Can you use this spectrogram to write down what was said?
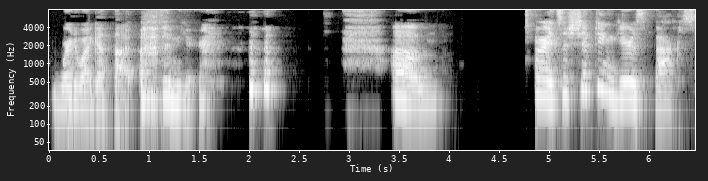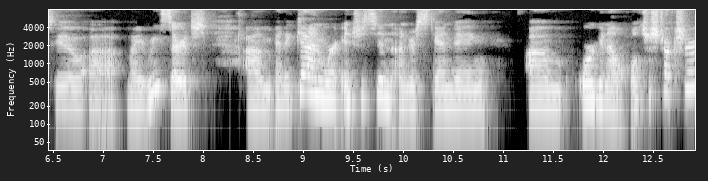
where do I get that other than here? um, all right, so shifting gears back to uh, my research, um, and again, we're interested in understanding um, organelle ultrastructure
